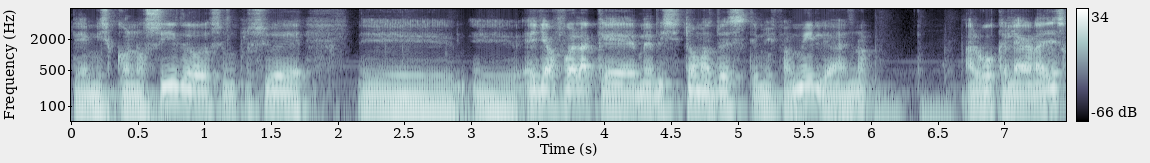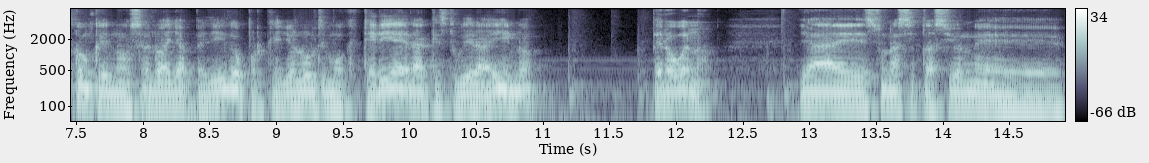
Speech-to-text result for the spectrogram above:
de mis conocidos, inclusive eh, eh, ella fue la que me visitó más veces que mi familia, ¿no? Algo que le agradezco aunque no se lo haya pedido porque yo lo último que quería era que estuviera ahí, ¿no? Pero bueno, ya es una situación eh,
